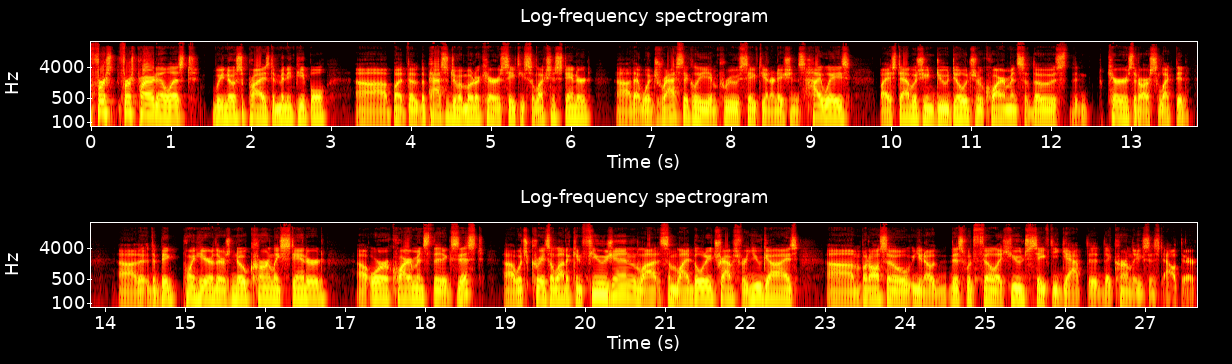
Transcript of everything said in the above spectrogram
first, first priority on the list will be no surprise to many people, but the, the passage of a motor carrier safety selection standard uh, that would drastically improve safety on our nation's highways by establishing due diligence requirements of those the carriers that are selected. Uh, the, the, big point here there's no currently standard uh, or requirements that exist, uh, which creates a lot of confusion, lot some liability traps for you guys. Um, but also, you know, this would fill a huge safety gap that, that currently exists out there.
